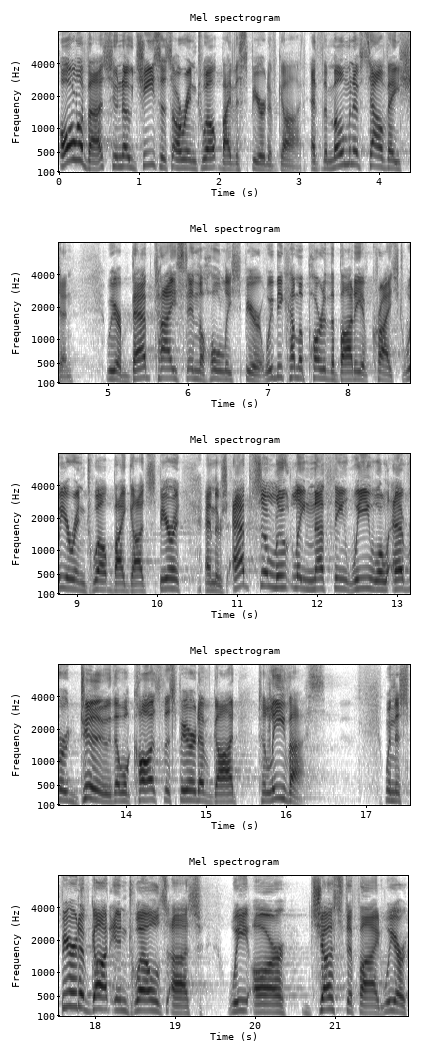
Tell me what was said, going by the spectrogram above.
All of us who know Jesus are indwelt by the Spirit of God. At the moment of salvation, we are baptized in the Holy Spirit. We become a part of the body of Christ. We are indwelt by God's Spirit, and there's absolutely nothing we will ever do that will cause the Spirit of God to leave us. When the Spirit of God indwells us, we are justified. We are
